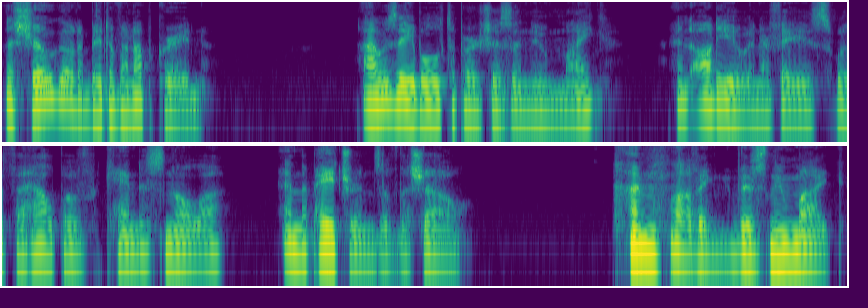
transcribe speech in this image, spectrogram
the show got a bit of an upgrade. I was able to purchase a new mic and audio interface with the help of Candice Nola and the patrons of the show. I'm loving this new mic.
